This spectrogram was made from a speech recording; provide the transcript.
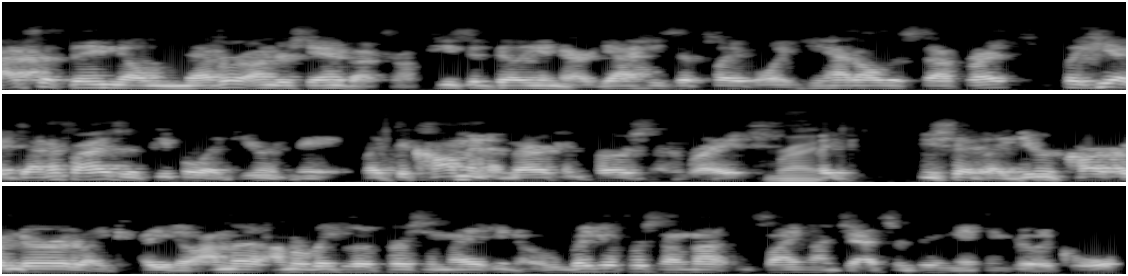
that's the thing they'll never understand about Trump. He's a billionaire. Yeah, he's a playboy. He had all this stuff, right? But he identifies with people like you and me, like the common American person, right? Right. Like you said, like you're a carpenter. Like you know, I'm a I'm a regular person. My you know, regular person. I'm not flying on jets or doing anything really cool.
